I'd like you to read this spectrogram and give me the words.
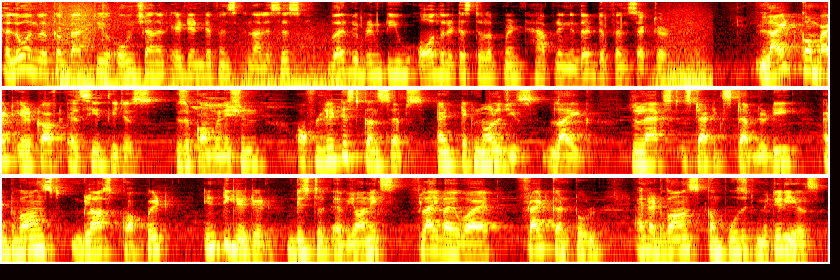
Hello and welcome back to your own channel Indian Defense Analysis where we bring to you all the latest development happening in the defense sector. Light Combat Aircraft LCA Tejas is a combination of latest concepts and technologies like relaxed static stability, advanced glass cockpit, integrated digital avionics, fly-by-wire, flight control and advanced composite materials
